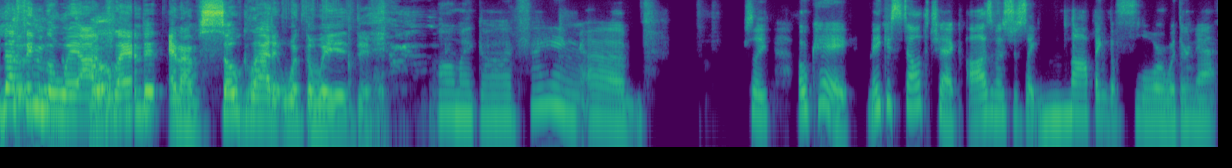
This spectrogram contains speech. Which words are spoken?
nothing the way I Bro. planned it, and I'm so glad it went the way it did. Oh my god, fucking uh it's like, okay, make a stealth check. Ozma's just like mopping the floor with her nat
